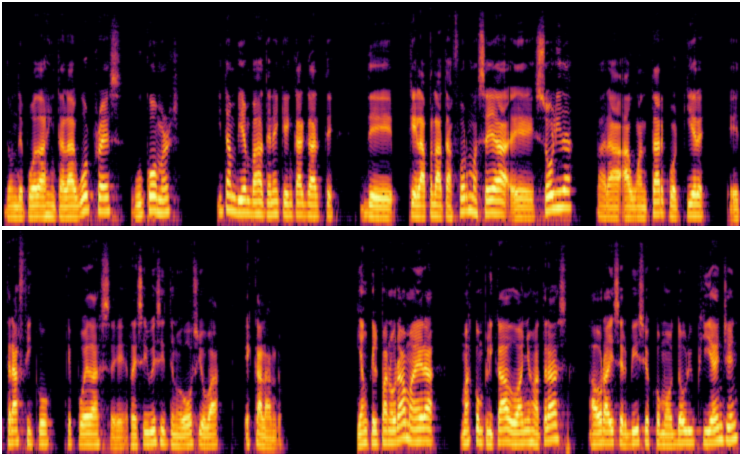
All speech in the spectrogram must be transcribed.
donde puedas instalar WordPress, WooCommerce y también vas a tener que encargarte de que la plataforma sea eh, sólida para aguantar cualquier eh, tráfico que puedas eh, recibir si tu negocio va escalando. Y aunque el panorama era más complicado años atrás, ahora hay servicios como WP Engine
